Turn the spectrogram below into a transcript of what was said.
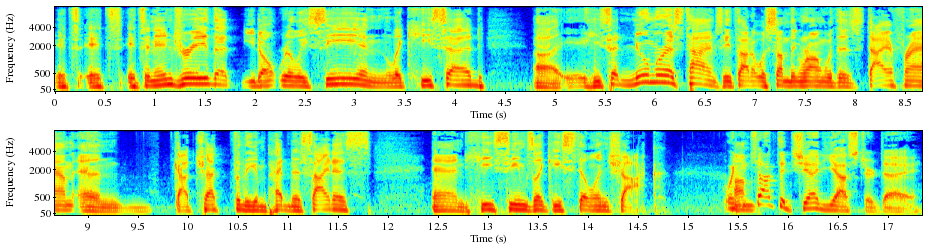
It's it's it's an injury that you don't really see, and like he said, uh, he said numerous times he thought it was something wrong with his diaphragm and got checked for the appendicitis, and he seems like he's still in shock. When Um, you talked to Jed yesterday,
